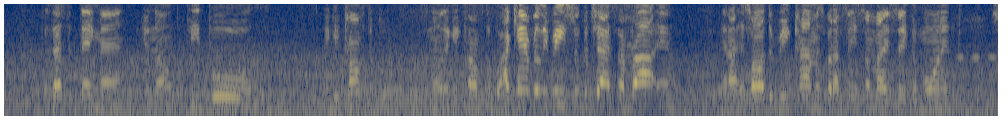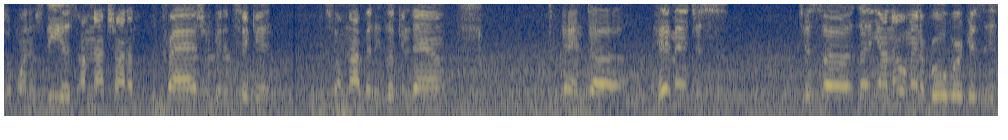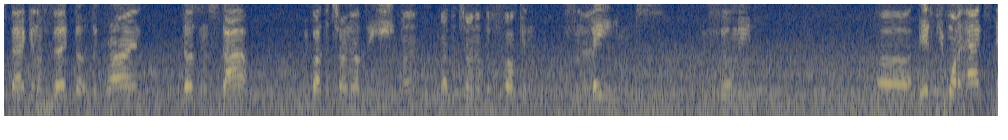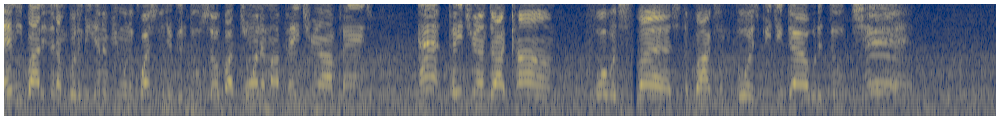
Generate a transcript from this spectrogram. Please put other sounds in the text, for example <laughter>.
Cause that's the thing, man. You know, people they get comfortable. You know, they get comfortable. I can't really read super chats. I'm rotting, and I, it's hard to read comments. But I seen somebody say good morning. So buenos dias. I'm not trying to crash or get a ticket, so I'm not really looking down. And uh, yeah, man, just just uh, letting y'all know, man, the road work is, is back in effect. The, the grind doesn't stop. We about to turn up the heat, man. We about to turn up the fucking flames. You feel me? Uh, if you want to ask anybody that I'm going to be interviewing a question, you can do so by joining my Patreon page at patreon.com forward slash the boxing voice. PG Dow, what it do? Chad.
